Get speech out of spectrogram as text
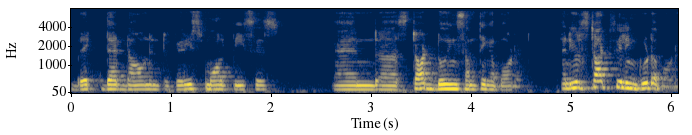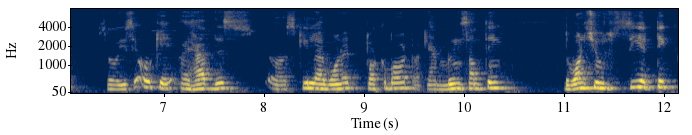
break that down into very small pieces and uh, start doing something about it. And you'll start feeling good about it. So you say, okay, I have this uh, skill I want to talk about. Okay, I'm doing something. The once you see a tick,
